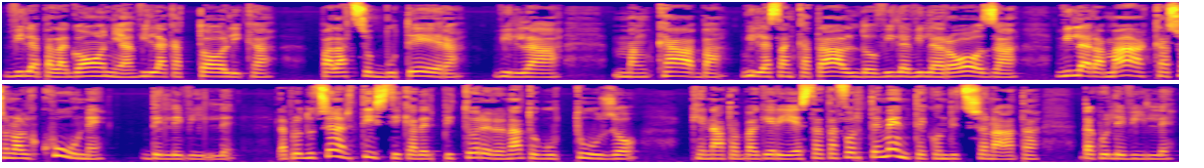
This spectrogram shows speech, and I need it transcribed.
Villa Palagonia, Villa Cattolica, Palazzo Butera, Villa Mancaba, Villa San Cataldo, Villa Villarosa, Villa Ramacca sono alcune delle ville. La produzione artistica del pittore Renato Guttuso, che è nato a Bagheria, è stata fortemente condizionata da quelle ville.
